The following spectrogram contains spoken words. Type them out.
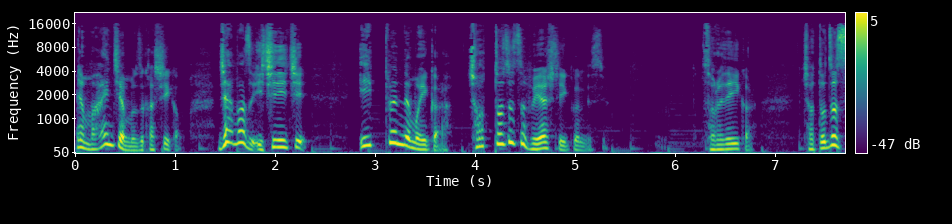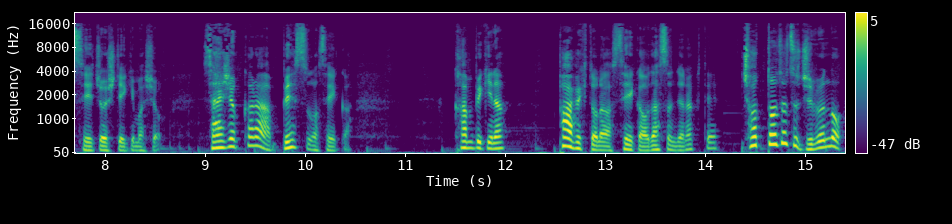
でも毎日は難しいかも。じゃあまず1日、1分でもいいから、ちょっとずつ増やしていくんですよ。それでいいから。ちょっとずつ成長していきましょう。最初からベストな成果、完璧な、パーフェクトな成果を出すんじゃなくて、ちょっとずつ自分の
